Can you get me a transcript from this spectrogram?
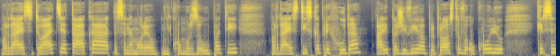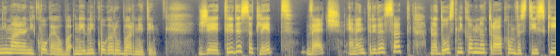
Morda je situacija taka, da se ne morejo nikomor zaupati, morda je stiska prehuda ali pa živijo preprosto v okolju, kjer se nimajo na nikogar obrniti. Že 30 let, več, 31, mladostnikom in otrokom v stiski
